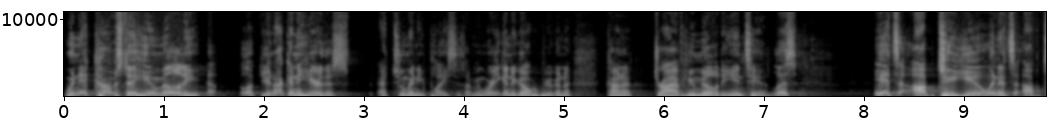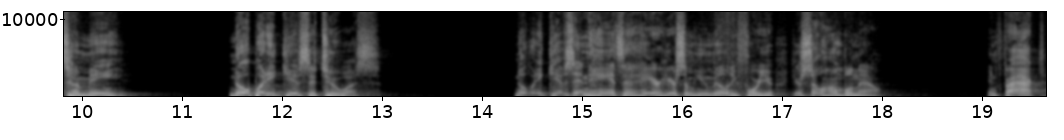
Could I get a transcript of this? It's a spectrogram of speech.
When it comes to humility, look, you're not going to hear this at too many places. I mean, where are you going to go where people are going to kind of drive humility into you? Listen, it's up to you and it's up to me. Nobody gives it to us. Nobody gives it and hands it, here, here's some humility for you. You're so humble now. In fact,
